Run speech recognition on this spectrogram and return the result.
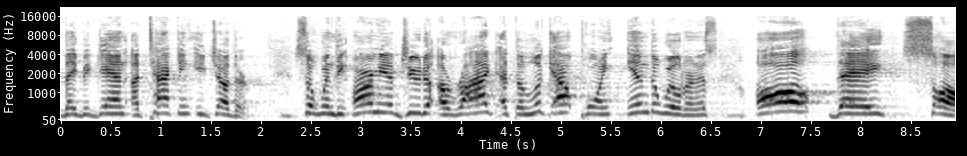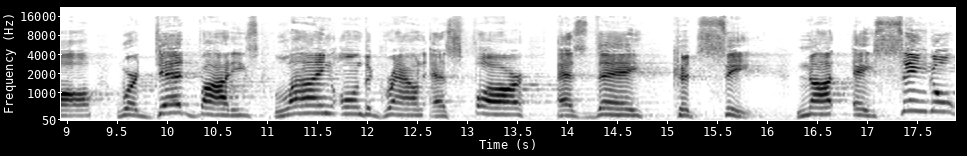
they began attacking each other. So when the army of Judah arrived at the lookout point in the wilderness, all they saw were dead bodies lying on the ground as far as they could see. Not a single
